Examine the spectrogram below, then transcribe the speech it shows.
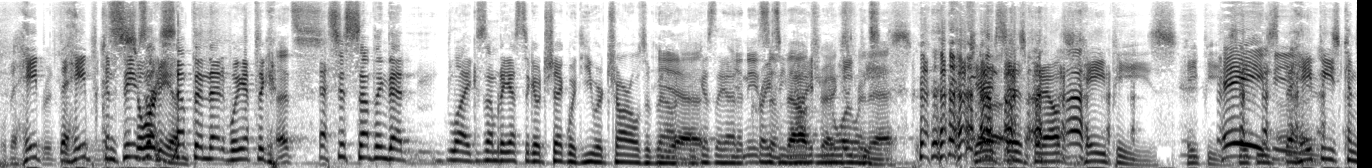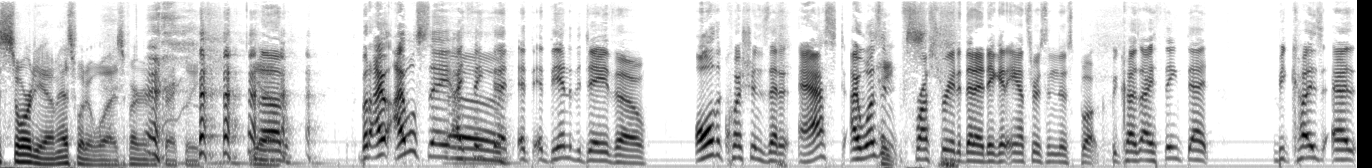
people. The Hape. The Hape ridiculous. Seems like consortium. something that we have to. That's- That's just something that like somebody has to go check with you or Charles about Yeah, because they had a crazy night in New Orleans. Jared says pronounced Hapes. Hapes. Hapes. The Hapes consortium. That's what it was, if I remember correctly. Yeah. Um, but I, I will say, I think that at, at the end of the day, though, all the questions that it asked, I wasn't Hates. frustrated that I didn't get answers in this book because I think that because as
